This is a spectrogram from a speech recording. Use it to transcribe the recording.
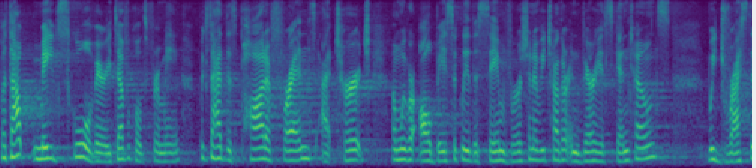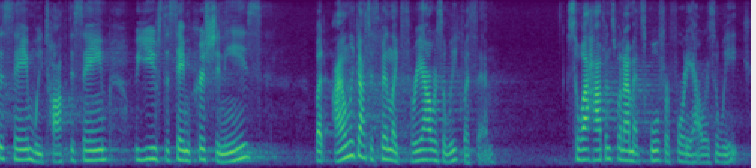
but that made school very difficult for me because I had this pod of friends at church, and we were all basically the same version of each other in various skin tones. We dressed the same, we talked the same, we used the same Christianese, but I only got to spend like three hours a week with them. So, what happens when I'm at school for 40 hours a week?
